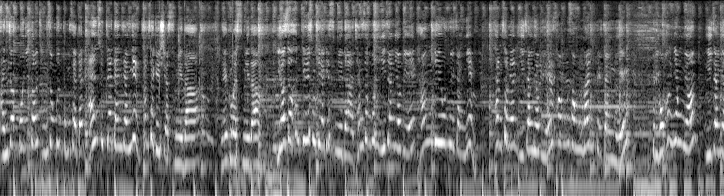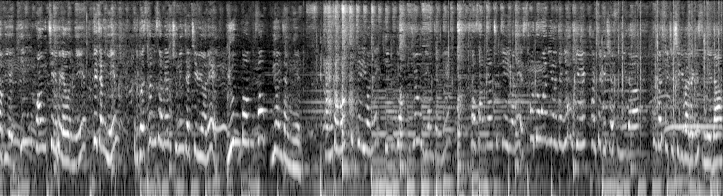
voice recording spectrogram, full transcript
안전 모니터 장성군 봉사단 안숙자 단장님 참석해 주셨습니다. 네, 고맙습니다. 이어서 함께 소개하겠습니다. 장성군 이장협의회 강기훈 회장님, 삼서면 이장협의회 성성만 회장님, 그리고 황영면 이장협의회 김광채 회원님, 회장님, 그리고 삼서면 주민자치위원회 윤범석 위원장님, 장성업 축제위원회 김경주 위원장님, 서상면 축제위원회 서동원 위원장님 함께 참석해 주셨습니다. 큰 박수 주시기 바라겠습니다.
